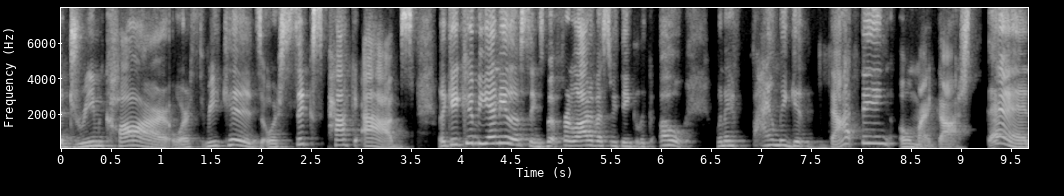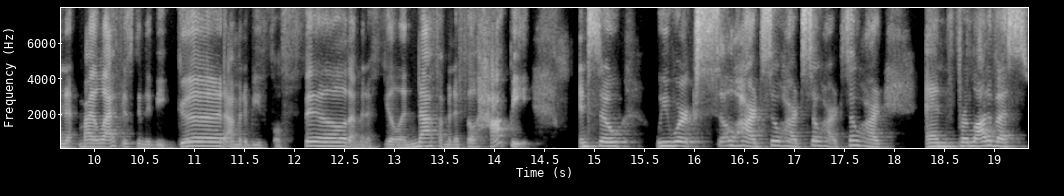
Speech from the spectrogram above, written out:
a dream car or three kids or six pack abs. Like it could be any of those things. But for a lot of us, we think, like, oh, when I finally get that thing, oh my gosh, then my life is going to be good. I'm going to be fulfilled. I'm going to feel enough. I'm going to feel happy. And so we work so hard, so hard, so hard, so hard. And for a lot of us,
